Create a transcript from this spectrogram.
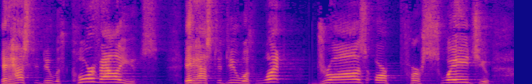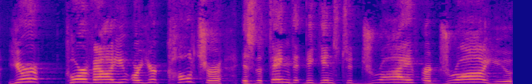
It has to do with core values. It has to do with what draws or persuades you. Your core value or your culture is the thing that begins to drive or draw you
